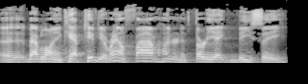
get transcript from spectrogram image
uh, Babylonian captivity around 538 BC,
